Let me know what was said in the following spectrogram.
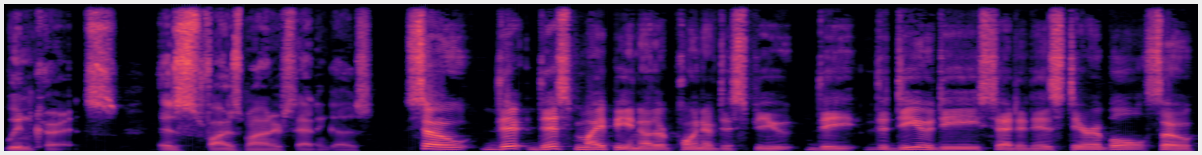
wind currents as far as my understanding goes. So th- this might be another point of dispute. The the dod said it is steerable so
